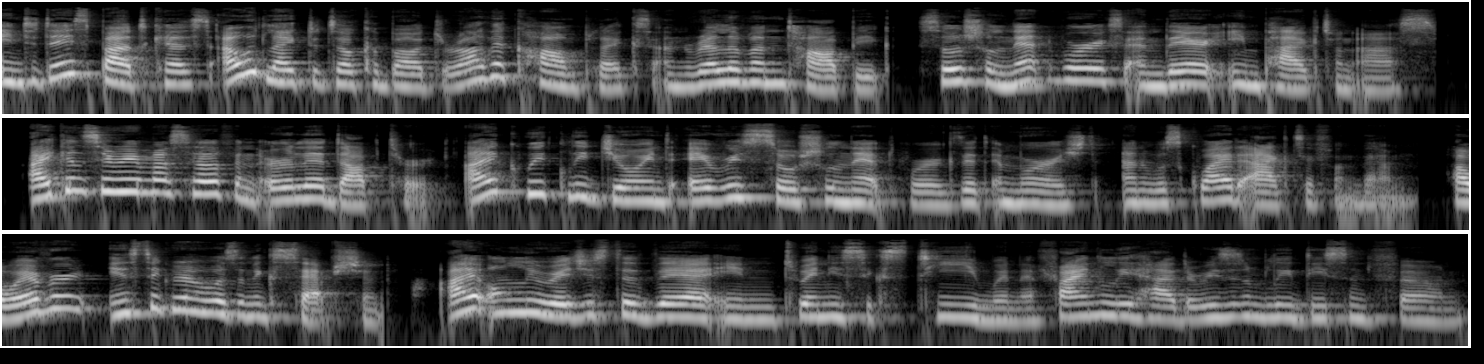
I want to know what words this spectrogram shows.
In today's podcast, I would like to talk about a rather complex and relevant topic social networks and their impact on us. I consider myself an early adopter. I quickly joined every social network that emerged and was quite active on them. However, Instagram was an exception. I only registered there in 2016 when I finally had a reasonably decent phone,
